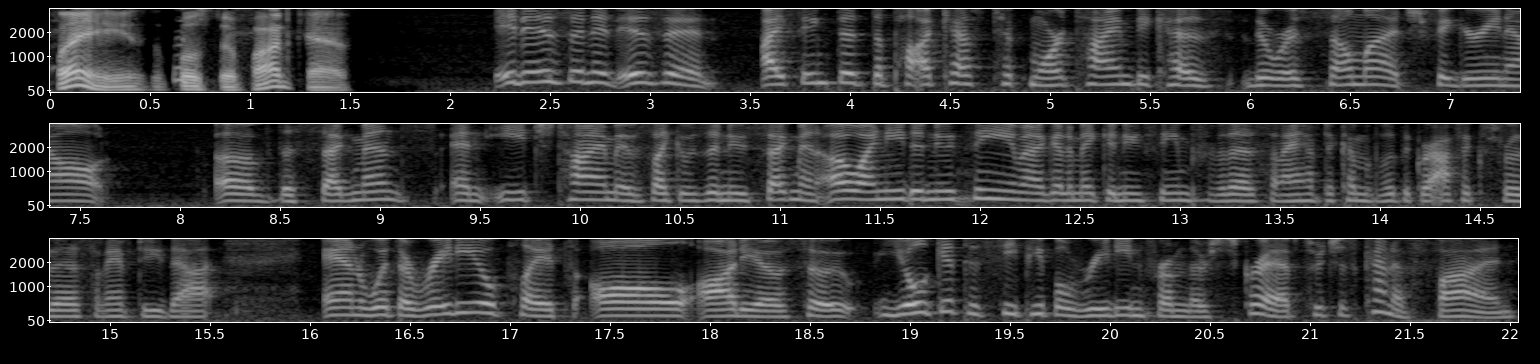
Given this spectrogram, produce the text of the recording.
play as opposed to a podcast. It is and it isn't. I think that the podcast took more time because there was so much figuring out of the segments and each time it was like it was a new segment. Oh, I need a new theme. I got to make a new theme for this and I have to come up with the graphics for this and I have to do that. And with a radio play it's all audio. So you'll get to see people reading from their scripts, which is kind of fun,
